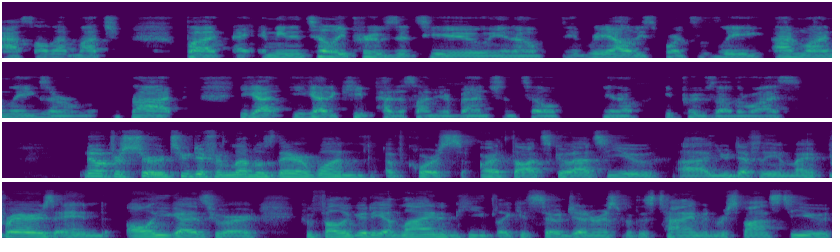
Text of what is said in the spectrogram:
pass all that much, but I, I, mean, until he proves it to you, you know, reality sports league, online leagues or not, you got you got to keep Pettis on your bench until you know he proves otherwise. No, for sure. Two different levels there. One, of course, our thoughts go out to you. Uh, you're definitely in my prayers, and all you guys who are who follow Goody online, and he like is so generous with his time and response to you.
